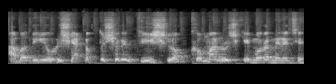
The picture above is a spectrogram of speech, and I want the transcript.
আমাদেরকে উনিশশো একাত্তর সালে ত্রিশ লক্ষ মানুষকে মোরা মেরেছে।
